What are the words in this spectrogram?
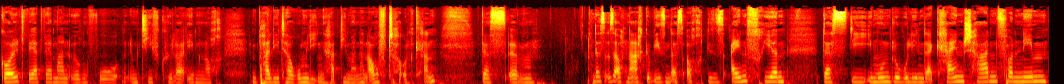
Gold wert, wenn man irgendwo im Tiefkühler eben noch ein paar Liter rumliegen hat, die man dann auftauen kann. Das, ähm, das ist auch nachgewiesen, dass auch dieses Einfrieren, dass die Immunglobuline da keinen Schaden von nehmen.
